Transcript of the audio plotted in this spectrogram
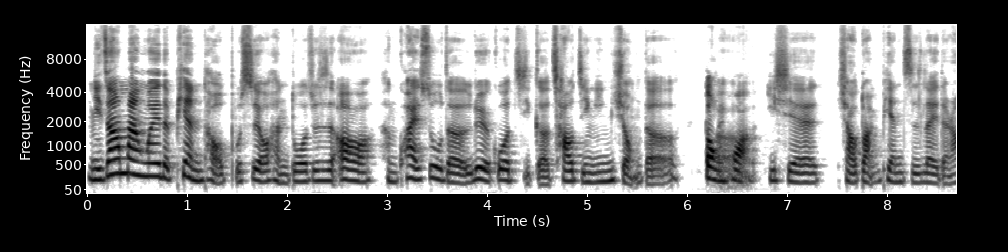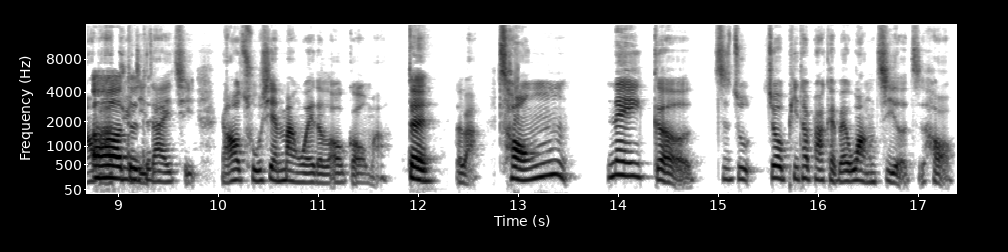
你知道漫威的片头不是有很多就是哦，很快速的略过几个超级英雄的动画呃一些小短片之类的，然后把它聚集哦对对在一起，然后出现漫威的 logo 嘛？对，对吧？从那个蜘蛛就 Peter Parker 被忘记了之后，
